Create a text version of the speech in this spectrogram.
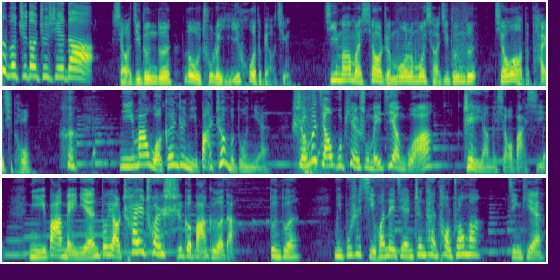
怎么知道这些的？小鸡墩墩露出了疑惑的表情，鸡妈妈笑着摸了摸小鸡墩墩，骄傲地抬起头：“哼，你妈我跟着你爸这么多年，什么江湖骗术没见过啊？这样的小把戏，你爸每年都要拆穿十个八个的。墩墩，你不是喜欢那件侦探套装吗？今天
